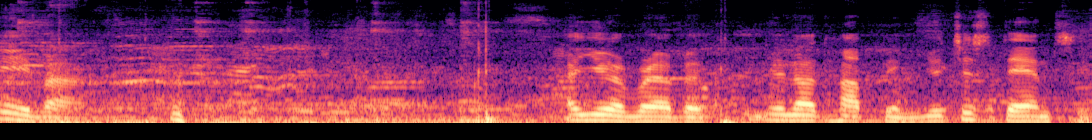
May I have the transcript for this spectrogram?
Eva. are you a rabbit? You're not hopping, you're just dancing.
